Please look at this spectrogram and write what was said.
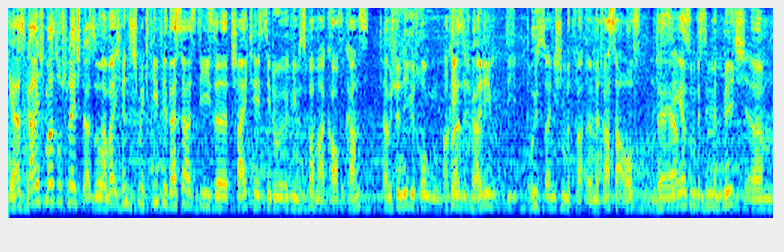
Ja, ist gar nicht mal so schlecht. Also, Aber ich finde, es schmeckt viel, viel besser als diese Chai-Tees, die du irgendwie im Supermarkt kaufen kannst. habe ich noch nie getrunken. Okay, Weiß ich gar weil nicht. die, die brühst du eigentlich nur mit, äh, mit Wasser auf. Und das Ja, ist ja. eher so ein bisschen mit Milch. Ähm,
